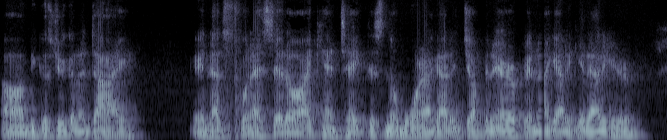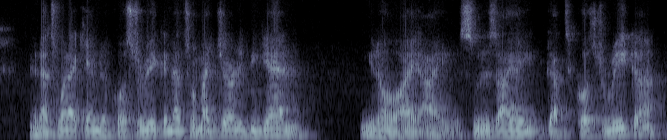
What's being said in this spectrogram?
uh, because you're going to die. And that's when I said, oh, I can't take this no more. I got to jump in an airplane. I got to get out of here. And that's when I came to Costa Rica. And that's when my journey began. You know, I, I as soon as I got to Costa Rica,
